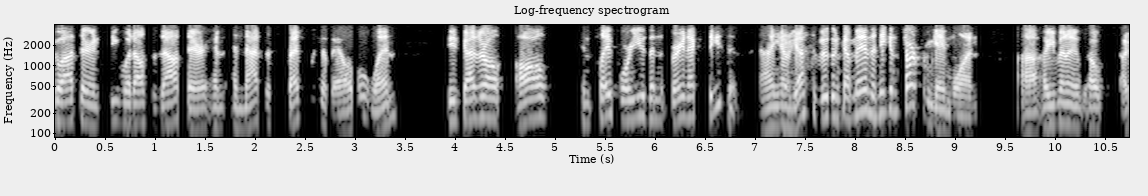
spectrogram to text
go out there and see what else is out there, and, and that's especially available when these guys are all, all can play for you the very next season. Uh, you know, Yesufu can come in and he can start from game one. Uh, even a, a, a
